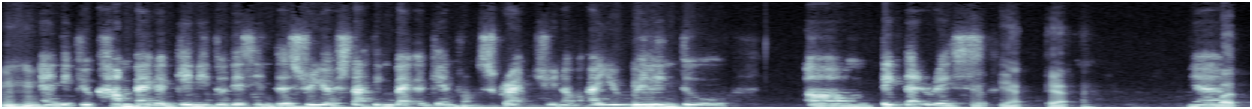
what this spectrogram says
Mm-hmm. And if you come back again into this industry, you're starting back again from scratch. You know, are you willing mm-hmm. to um, take that risk? Yeah, yeah, yeah. But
